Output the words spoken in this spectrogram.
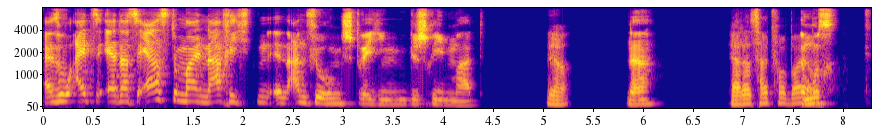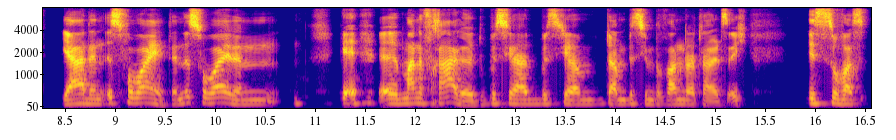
Also, als er das erste Mal Nachrichten in Anführungsstrichen geschrieben hat, Ja. ne? Ja, das ist halt vorbei. Muss, ja, dann ist vorbei, dann ist vorbei, dann, äh, äh, mal eine Frage. Du bist ja, du bist ja da ein bisschen bewanderter als ich. ist sowas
